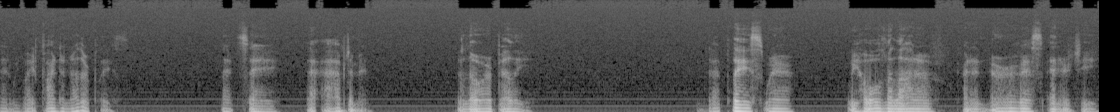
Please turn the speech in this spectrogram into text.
And then we might find another place. Let's say the abdomen, the lower belly, that place where we hold a lot of kind of nervous energy,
